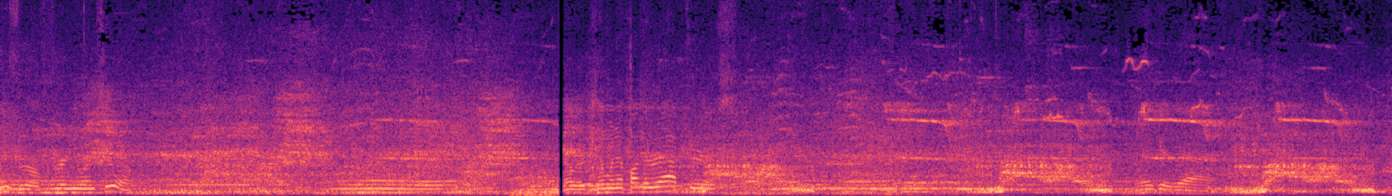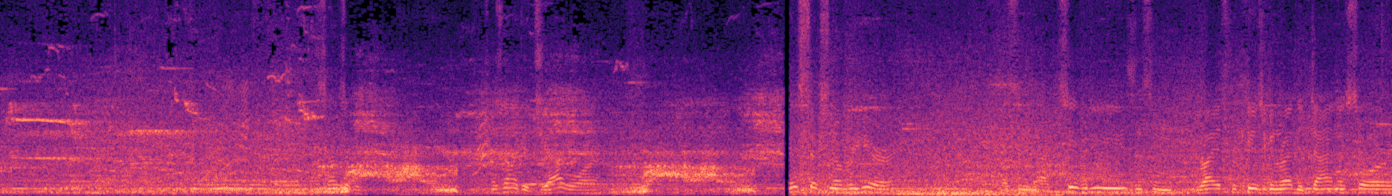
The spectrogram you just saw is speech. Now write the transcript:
He's a little furry one too. Now we're coming up on the raptors. At that. Sounds like a Sounds like a jaguar. This section over here has some activities and some rides for kids. You can ride the dinosaurs.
